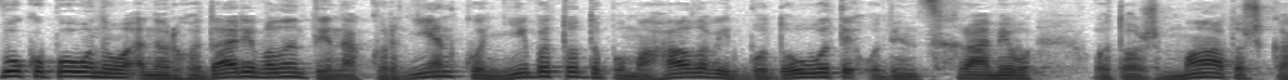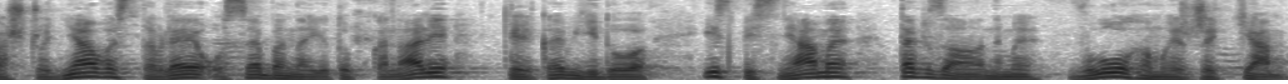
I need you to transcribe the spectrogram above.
В окупованому енергодарі Валентина Корнієнко нібито допомагала відбудовувати один з храмів. Отож, матушка щодня виставляє у себе на ютуб каналі кілька відео із піснями, так званими влогами з життя.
